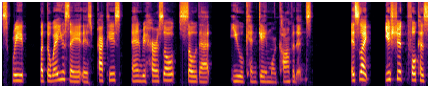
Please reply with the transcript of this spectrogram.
script. But the way you say it is practice and rehearsal so that you can gain more confidence. It's like you should focus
